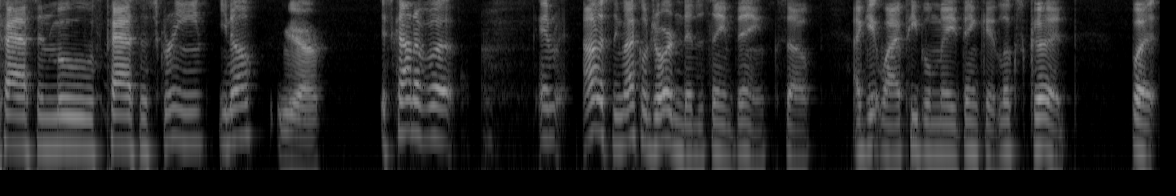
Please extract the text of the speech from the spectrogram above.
pass and move, pass and screen. You know, Yeah. it's kind of a, and honestly, Michael Jordan did the same thing. So I get why people may think it looks good, but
